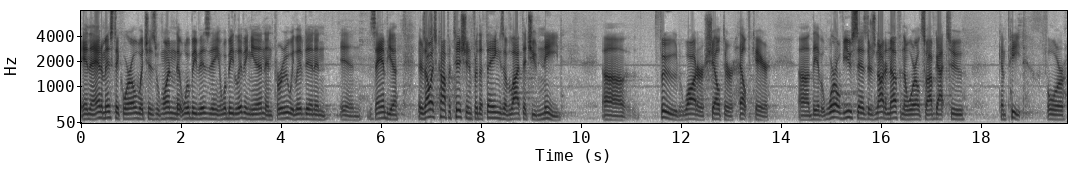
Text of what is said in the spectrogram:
In the animistic world, which is one that we'll be visiting, we'll be living in in Peru, we lived in in, in Zambia, there's always competition for the things of life that you need uh, food, water, shelter, health care. Uh, the worldview says there's not enough in the world, so I've got to compete for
